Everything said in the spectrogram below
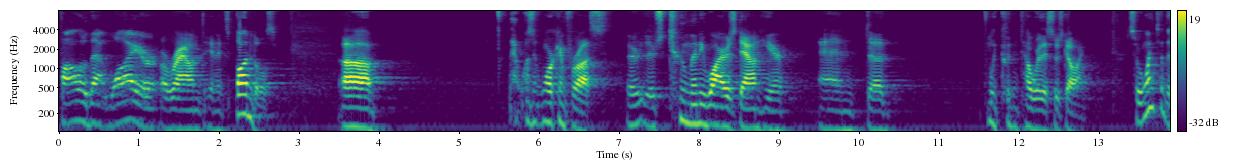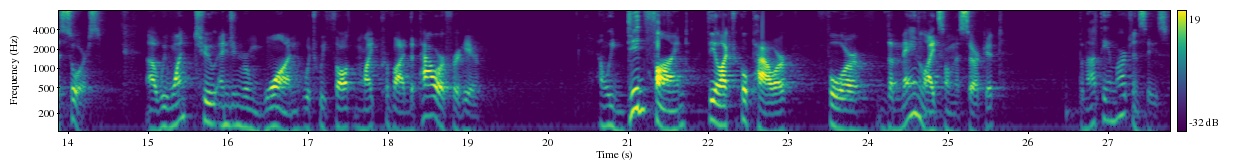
follow that wire around in its bundles. Uh, that wasn't working for us. There, there's too many wires down here and uh, we couldn't tell where this was going. So we went to the source. Uh, we went to engine room one, which we thought might provide the power for here. And we did find the electrical power for the main lights on the circuit, but not the emergencies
